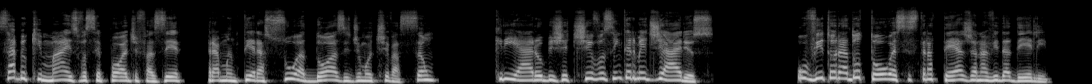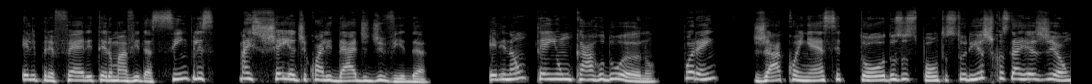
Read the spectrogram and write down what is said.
Sabe o que mais você pode fazer para manter a sua dose de motivação? Criar objetivos intermediários. O Vitor adotou essa estratégia na vida dele. Ele prefere ter uma vida simples, mas cheia de qualidade de vida. Ele não tem um carro do ano, porém, já conhece todos os pontos turísticos da região.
